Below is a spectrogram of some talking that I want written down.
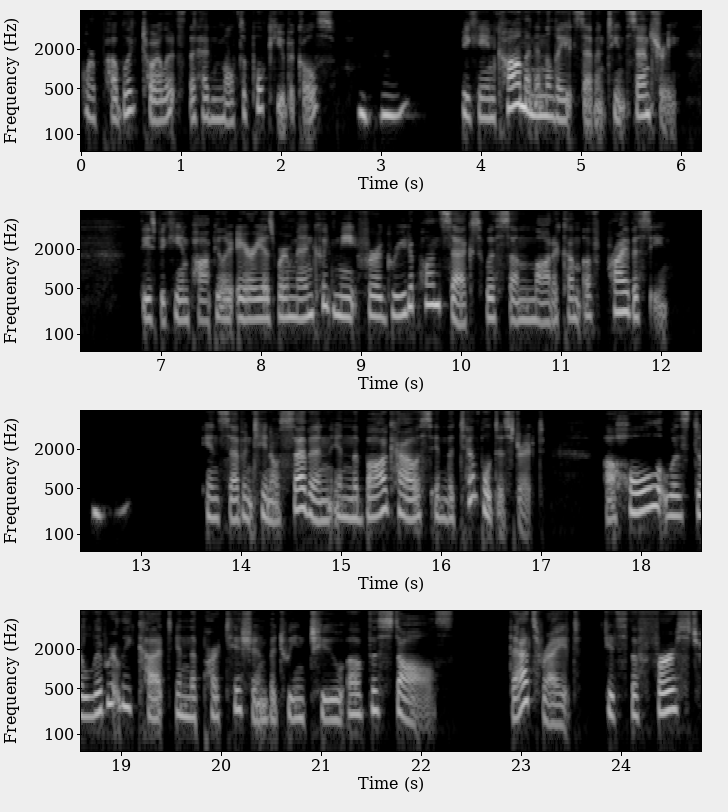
or public toilets that had multiple cubicles, Mhm. became common in the late 17th century. These became popular areas where men could meet for agreed upon sex with some modicum of privacy. Mhm. In 1707, in the Bog House in the Temple District, a hole was deliberately cut in the partition between two of the stalls. That's right, it's the first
